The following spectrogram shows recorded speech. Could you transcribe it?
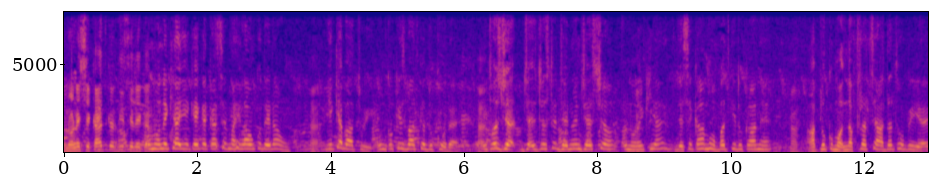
उन्होंने शिकायत कर दी से लेकर उन्होंने क्या ये कह कर सिर्फ़ महिलाओं को दे रहा हूँ? ये क्या बात हुई? उनको किस बात का दुख हो रहा है? It was just a genuine gesture उन्होंने किया है। जैसे कहा मोहब्बत की दुकान है। आप लोग को नफरत से आदत हो गई है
